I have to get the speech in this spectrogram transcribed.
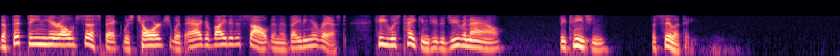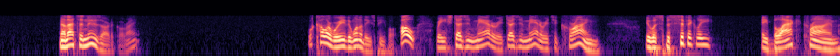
The 15 year old suspect was charged with aggravated assault and evading arrest. He was taken to the juvenile detention facility. Now, that's a news article, right? What color were either one of these people? Oh, race doesn't matter. It doesn't matter. It's a crime. It was specifically a black crime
